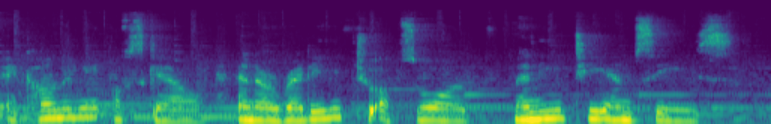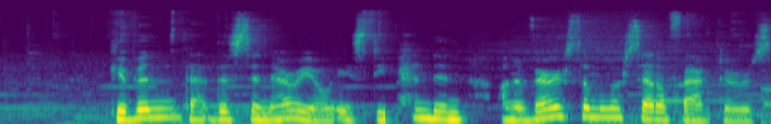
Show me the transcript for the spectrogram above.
economy of scale and are ready to absorb many TMCs. Given that this scenario is dependent on a very similar set of factors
